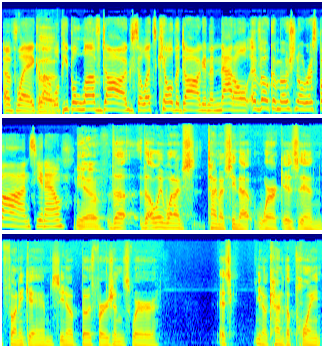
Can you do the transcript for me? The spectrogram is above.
of like, oh, well, people love dogs, so let's kill the dog, and then that'll evoke emotional response. You know? Yeah. The the only one I've time I've seen that work is in Funny Games. You know, both versions where it's you know kind of the point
